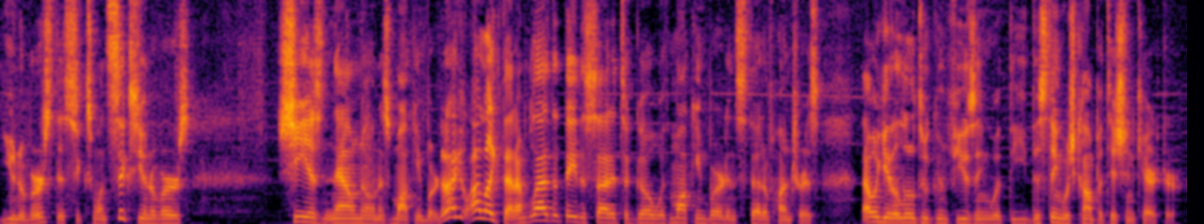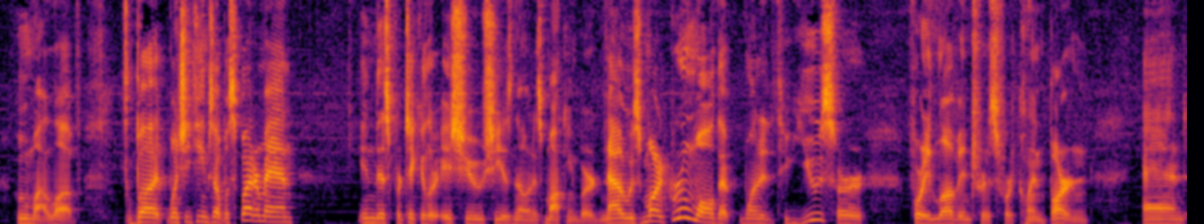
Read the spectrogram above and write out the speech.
universe, the 616 universe, she is now known as Mockingbird. And I, I like that. I'm glad that they decided to go with Mockingbird instead of Huntress. That would get a little too confusing with the Distinguished Competition character, whom I love. But when she teams up with Spider Man, in this particular issue, she is known as Mockingbird. Now, it was Mark Gruenwald that wanted to use her for a love interest for Clint Barton. And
